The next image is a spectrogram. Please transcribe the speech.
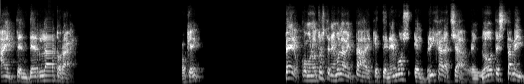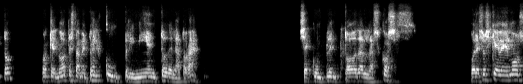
a entender la Torá. ¿Ok? Pero como nosotros tenemos la ventaja de que tenemos el Brihadachá, el Nuevo Testamento, porque el Nuevo Testamento es el cumplimiento de la Torá. Se cumplen todas las cosas. Por eso es que vemos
